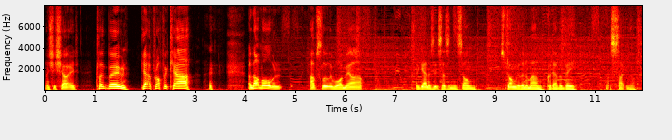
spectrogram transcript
and she shouted, "Clint Boon, get a proper car!" and that moment absolutely warmed me heart. Again, as it says in the song, stronger than a man could ever be. That's Sackville.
